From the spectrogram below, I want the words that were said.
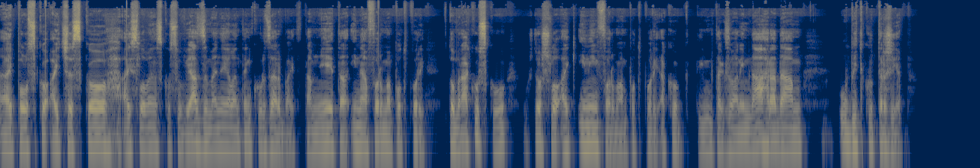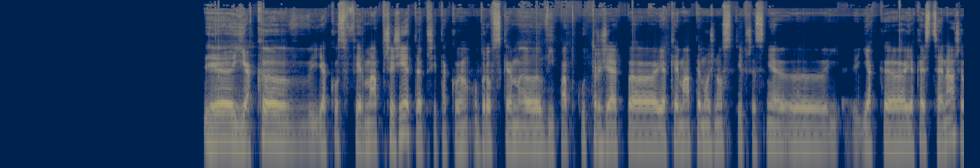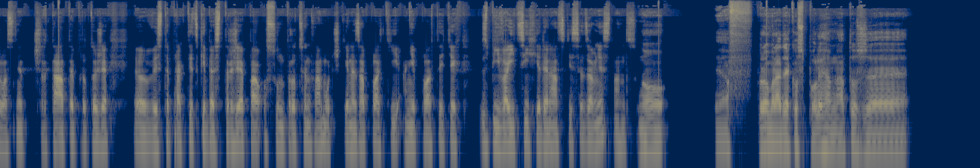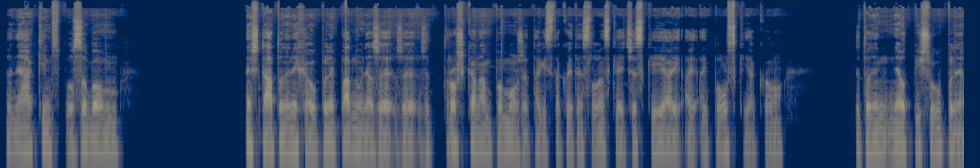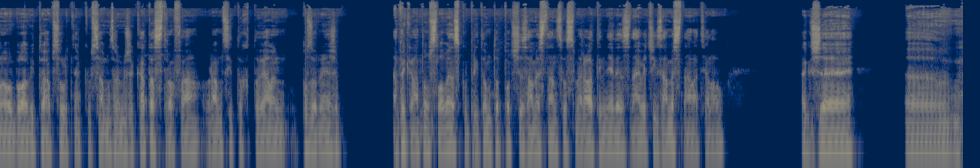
aj Polsko, aj Česko, aj Slovensko sú viac menej len ten kurzarbeit. Tam nie je tá iná forma podpory tom Rakúsku už došlo aj k iným formám podpory, ako k tým tzv. náhradám úbytku tržieb. Jak jako firma přežijete při takovém obrovském e, výpadku tržeb? E, jaké máte možnosti přesně, e, jak, jaké scénáře vlastně črtáte? Protože vy jste prakticky bez tržeb a 8% vám určitě nezaplatí ani platy těch zbývajících 1100 zaměstnanců. No, ja v prvom rade ako spolieham na to, že, nejakým spôsobom ten štát to nenechá úplne padnúť a že, že, že troška nám pomôže. Takisto ako je ten slovenský, aj český, aj, aj, aj polský. Ako, že to ne, neodpíšu úplne, lebo bola by to absolútne ako, samozrejme, že katastrofa v rámci tohto. Ja len pozorňujem, že napríklad na tom Slovensku pri tomto počte zamestnancov sme relatívne jeden z najväčších zamestnávateľov. Takže um,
